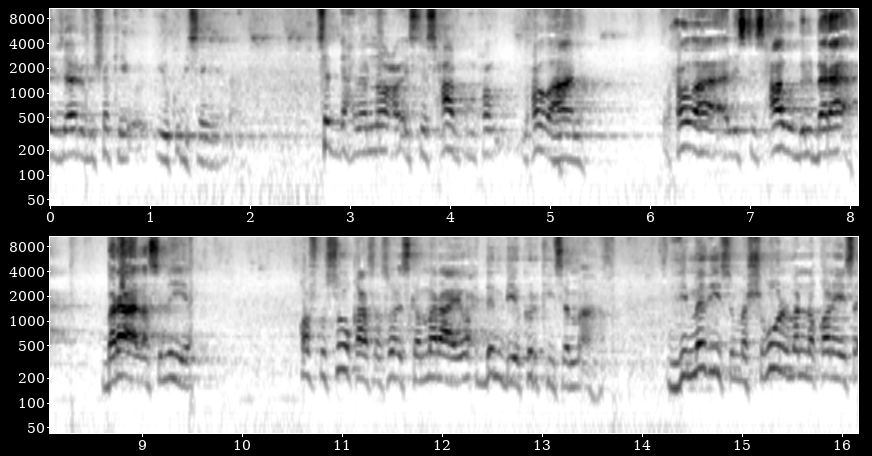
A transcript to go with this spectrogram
yuzaalu bishaki yuu ku dhisan yahay. Saddexda noocoo istisxaabku mxuu muxuu ahaana? Wuxuu ahaa alistisxaabu bilbaraa'a. Baraa alasliya. Qofku suuqaas asoo iska maraayo wax dembiya korkiisa ma aha. Dimadiisu mashquul ma noqonaysa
